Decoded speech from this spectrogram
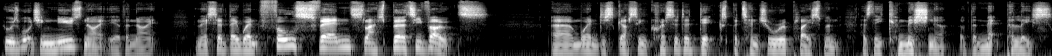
who was watching Newsnight the other night, and they said they went full Sven slash Berti Vogts um, when discussing Cressida Dick's potential replacement as the commissioner of the Met Police.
